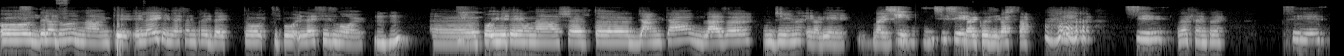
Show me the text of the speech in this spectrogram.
O della donna anche. È lei che mi ha sempre detto, tipo, less is more. Mhm. Eh, puoi mettere una shirt eh, bianca, un blazer, un jean e va bene. Vai, Sì, sì, sì, vai così, basta. sì, Da sempre. Sì.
